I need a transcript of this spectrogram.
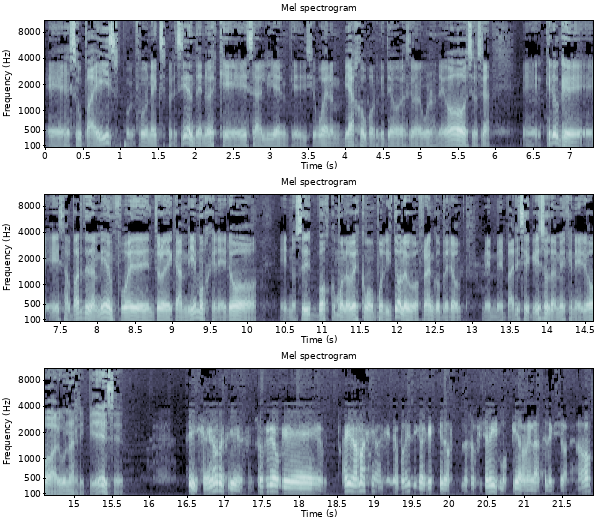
eh, su país, porque fue un expresidente, no es que es alguien que dice, bueno, viajo porque tengo que hacer algunos negocios, o sea, creo que esa parte también fue de dentro de Cambiemos, generó, no sé vos cómo lo ves como politólogo, Franco, pero me, me parece que eso también generó algunas rispideces. Sí, generó rispideces. Yo creo que hay una máxima de ciencia política que es que los, oficialismos pierden las elecciones, ¿no?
